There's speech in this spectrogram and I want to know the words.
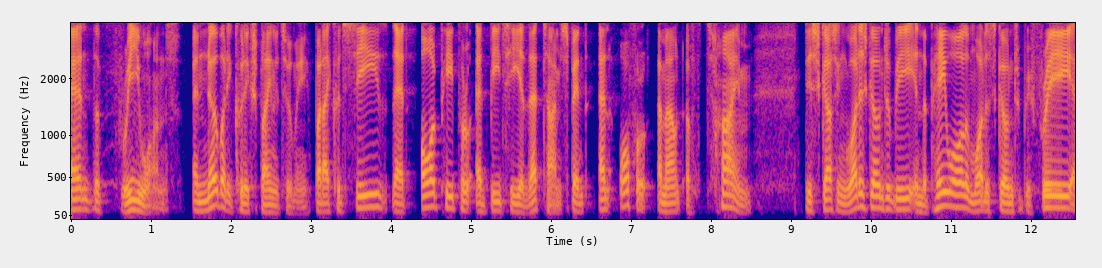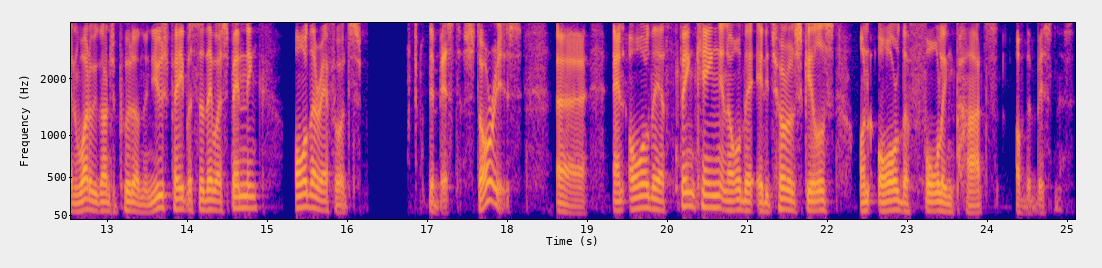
and the free ones. And nobody could explain it to me. But I could see that all people at BT at that time spent an awful amount of time discussing what is going to be in the paywall and what is going to be free and what are we going to put on the newspaper. So they were spending all their efforts, the best stories, uh, and all their thinking and all their editorial skills on all the falling parts of the business.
